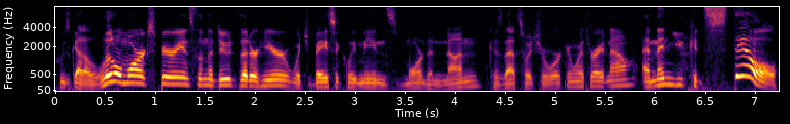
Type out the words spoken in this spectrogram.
who's got a little more experience than the dudes that are here, which basically means more than none because that's what you're working with right now. And then you could still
